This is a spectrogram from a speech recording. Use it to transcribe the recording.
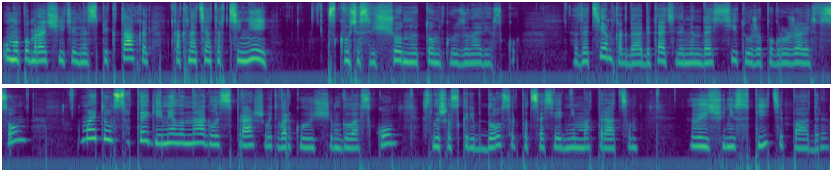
умопомрачительный спектакль, как на театр теней сквозь освещенную тонкую занавеску. А затем, когда обитатели Мендоситы уже погружались в сон, Майтун Сатеги имела наглость спрашивать воркующим голоском, слыша скрип досок под соседним матрацем. «Вы еще не спите, падре?»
